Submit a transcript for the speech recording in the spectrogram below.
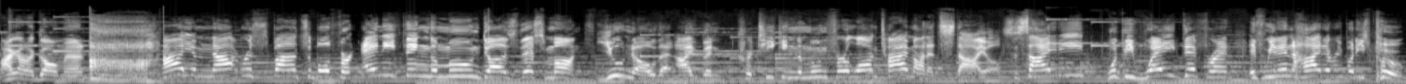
I gotta go, man. Ah. I am not responsible for anything the moon does this month. You know that I've been critiquing the moon for a long time on its style. Society would be way different if we didn't hide everybody's poop.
